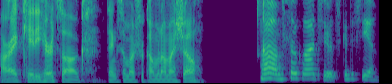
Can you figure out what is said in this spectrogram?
All right, Katie Herzog, thanks so much for coming on my show. Oh, I'm so glad to. It's good to see you.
